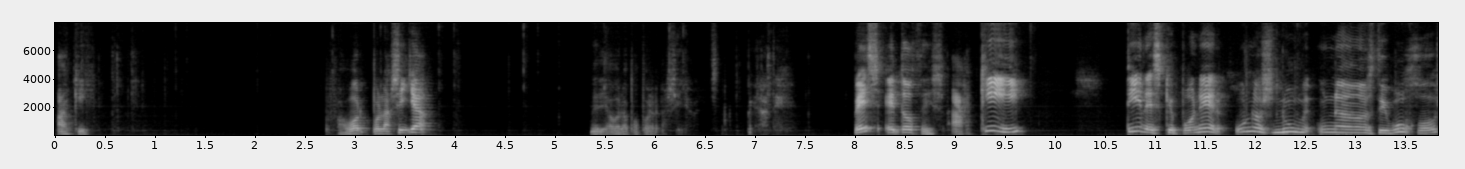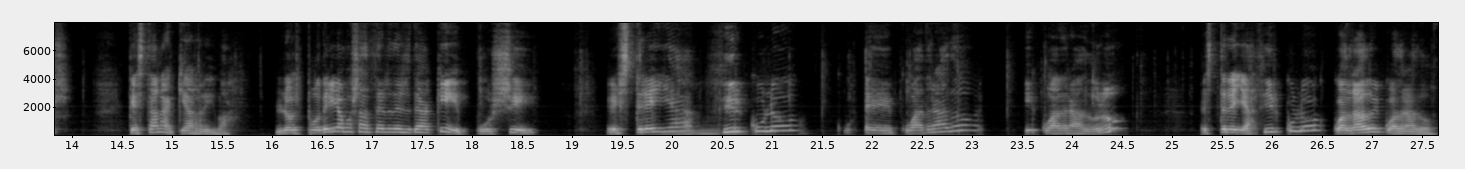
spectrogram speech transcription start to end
aquí. Por favor, pon la silla. Media hora para poner la silla. Espérate. ¿Ves? Entonces, aquí tienes que poner unos, unos dibujos que están aquí arriba. ¿Los podríamos hacer desde aquí? Pues sí. Estrella, círculo, eh, cuadrado y cuadrado, ¿no? Estrella, círculo, cuadrado y cuadrado,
